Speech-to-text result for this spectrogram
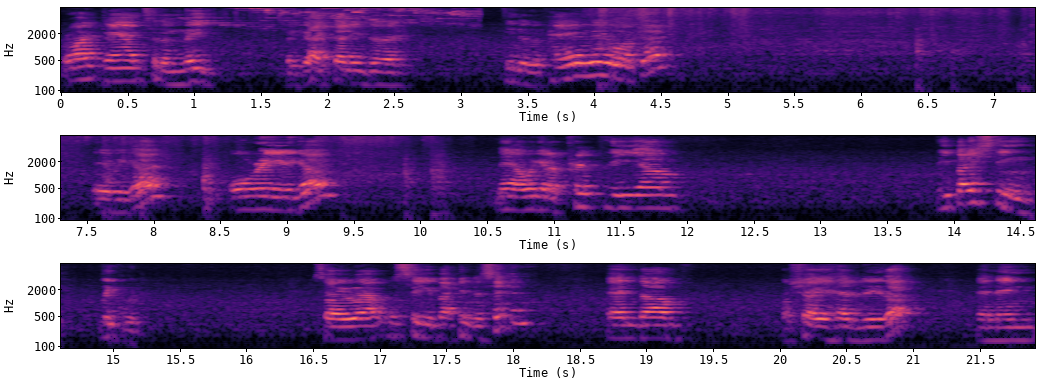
Right down to the meat. So take that into the into the pan there like that. There we go. All ready to go. Now we're going to prep the um, the basting liquid. So uh, we'll see you back in a second and um, I'll show you how to do that and then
